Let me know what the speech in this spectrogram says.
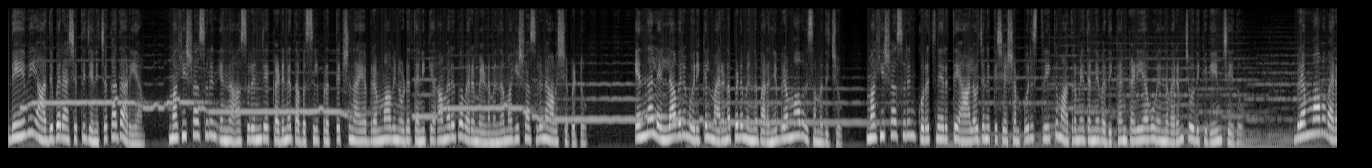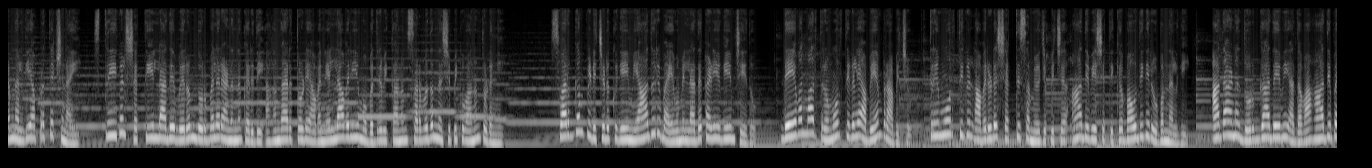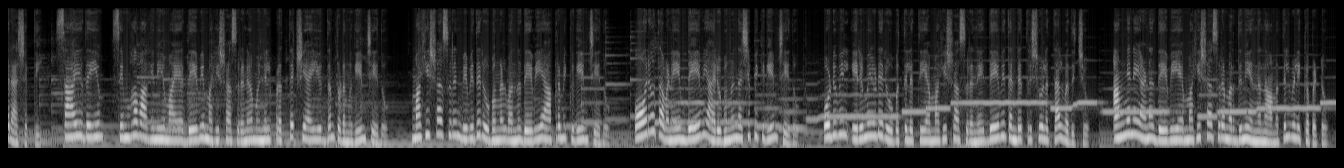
ദേവി ആദിപരാശക്തി ജനിച്ച കഥ അറിയാം. മഹിഷാസുരൻ എന്ന അസുരന്റെ കഠിന തപസ്സിൽ പ്രത്യക്ഷനായ ബ്രഹ്മാവിനോട് തനിക്ക് അമരത്വവരം വേണമെന്ന് മഹിഷാസുരൻ ആവശ്യപ്പെട്ടു. എന്നാൽ എല്ലാവരും ഒരിക്കൽ മരണപ്പെടുമെന്ന് പറഞ്ഞ് ബ്രഹ്മാവ് വിസമ്മതിച്ചു. മഹിഷാസുരൻ കുറച്ചുനേരത്തെ ആലോചനയ്ക്ക് ശേഷം ഒരു സ്ത്രീക്ക് മാത്രമേ തന്നെ വധിക്കാൻ കഴിയാവൂ എന്ന് വരം ചോദിക്കുകയും ചെയ്തു. ബ്രഹ്മാവ് വരം നൽകി അപ്രത്യക്ഷനായി. സ്ത്രീകൾ ശക്തിയില്ലാതെ വെറും ദുർബലരാണെന്ന് കരുതി അഹങ്കാരത്തോടെ അവൻ എല്ലാവരെയും ഉപദ്രവിക്കാനും സർവതും നശിപ്പിക്കുവാനും തുടങ്ങി. സ്വർഗം പിടിച്ചെടുക്കുകയും യാതൊരു ഭയവുമില്ലാതെ കഴിയുകയും ചെയ്തു. ദേവന്മാർ ത്രിമൂർത്തികളെ അഭയം പ്രാപിച്ചു. ത്രിമൂർത്തികൾ അവരുടെ ശക്തി സംയോജിപ്പിച്ച് ആ ദിവ്യശക്തിക്ക് ഭൗതിക രൂപം നൽകി. അതാണ് ദുർഗാദേവി അഥവാ ആദിപരാശക്തി. സായുധയും സിംഹവാഹിനിയുമായ ദേവി മഹിഷാസുരന് മുന്നിൽ പ്രത്യക്ഷയായി യുദ്ധം തുടങ്ങുകയും ചെയ്തു. മഹിഷാസുരൻ വിവിധ രൂപങ്ങൾ വന്ന് ദേവിയെ ആക്രമിക്കുകയും ചെയ്തു. ഓരോ തവണയും ദേവി ആ രൂപങ്ങൾ നശിപ്പിക്കുകയും ചെയ്തു. ഒടുവിൽ എരുമയുടെ രൂപത്തിലെത്തിയ മഹിഷാസുരനെ ദേവി തന്റെ തൃശൂലത്താൽ വധിച്ചു. അങ്ങനെയാണ് ദേവിയെ മഹിഷാസുരമർദ്ദിനി എന്ന നാമത്തിൽ വിളിക്കപ്പെട്ടു.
